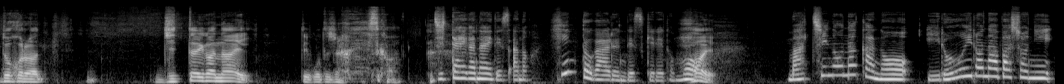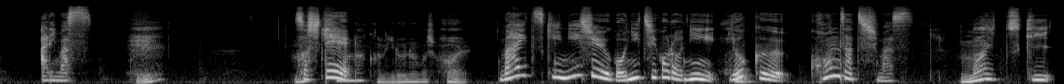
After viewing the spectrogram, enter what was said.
ー、だから実体がないっていうことじゃないですか？実体がないです。あのヒントがあるんですけれども、はい、街の中のいろいろな場所にあります。え？そしてはい、毎月25日頃によく混雑します。毎月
